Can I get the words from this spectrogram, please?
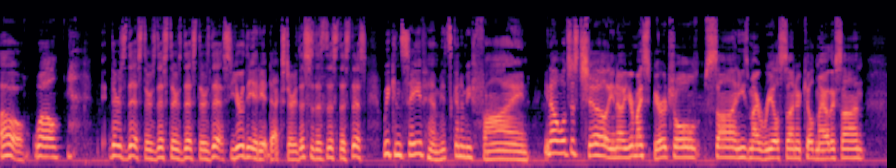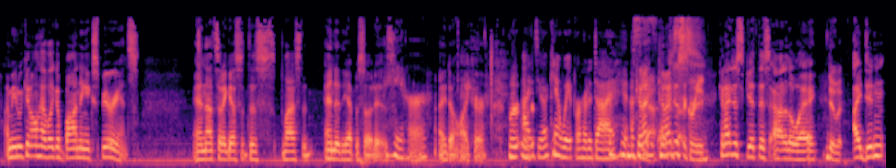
oh, well, there's this, there's this, there's this, there's this. You're the idiot, Dexter. This is this, this, this, this. We can save him. It's going to be fine. You know, we'll just chill. You know, you're my spiritual son. He's my real son who killed my other son. I mean, we can all have like a bonding experience. And that's what I guess what this last end of the episode is. Hate her. I don't like her. We're- we're- I do. I can't wait for her to die. Can I Yeah, can I just agreed. can I just get this out of the way? Do it. I didn't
